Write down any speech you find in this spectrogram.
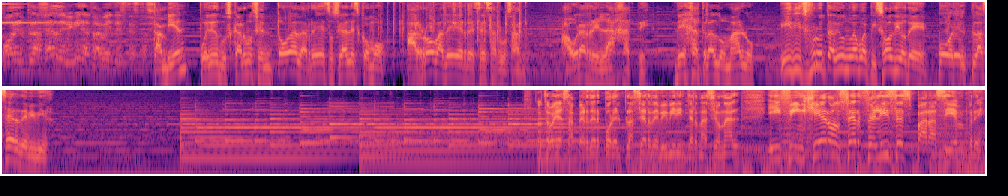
Por el placer de vivir a través de esta estación. También puedes buscarnos en todas las redes sociales como arroba DR César Lozano. Ahora relájate, deja atrás lo malo y disfruta de un nuevo episodio de Por el placer de vivir. No te vayas a perder por el placer de vivir internacional. Y fingieron ser felices para siempre.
